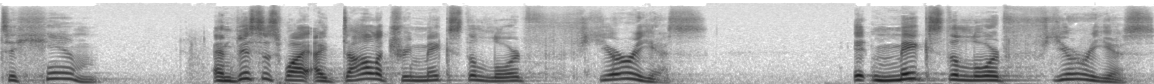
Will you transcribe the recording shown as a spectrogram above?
to him. And this is why idolatry makes the Lord furious. It makes the Lord furious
